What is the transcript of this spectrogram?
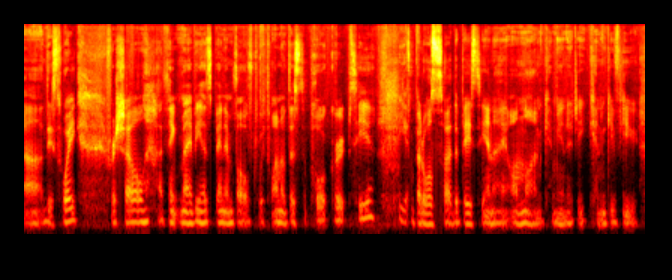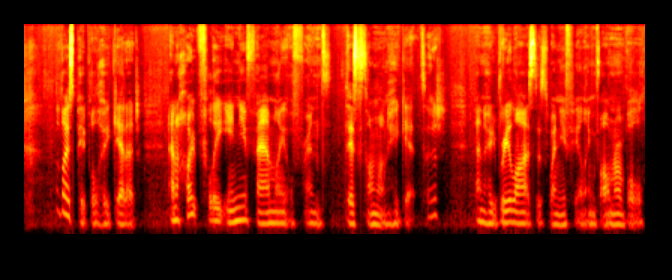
uh, this week. Rochelle, I think, maybe has been involved with one of the support groups here, but also the BCNA online community can give you those people who get it. And hopefully, in your family or friends, there's someone who gets it and who realizes when you're feeling vulnerable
